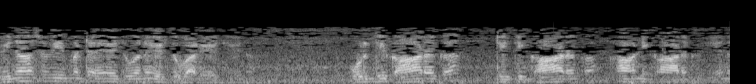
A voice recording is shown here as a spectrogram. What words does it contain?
විනාශ වීමට හේතු වන ඍතු බලය තියෙනවා. උර්ධිකාරක, තිතිකාරක, හානිකාරක කියන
